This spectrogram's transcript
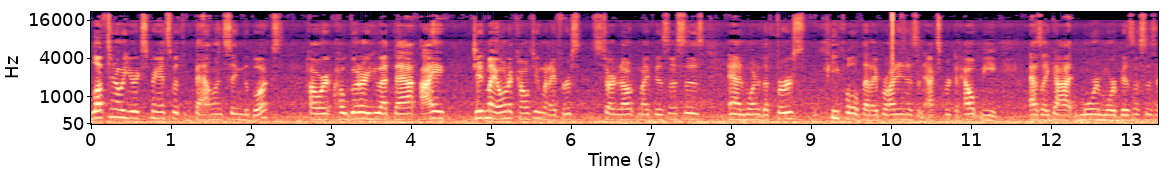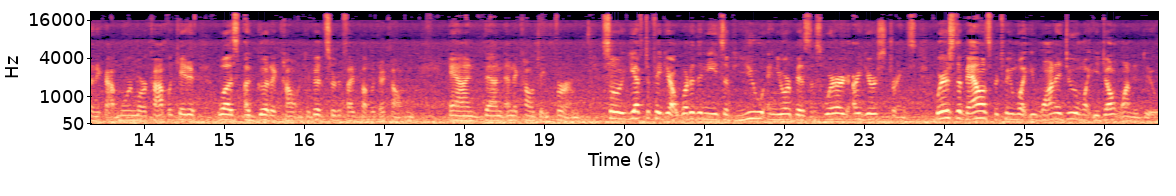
love to know your experience with balancing the books. How are, how good are you at that? I did my own accounting when I first started out in my businesses, and one of the first people that I brought in as an expert to help me as I got more and more businesses and it got more and more complicated was a good accountant, a good certified public accountant, and then an accounting firm. So you have to figure out what are the needs of you and your business. Where are your strengths? Where's the balance between what you want to do and what you don't want to do?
